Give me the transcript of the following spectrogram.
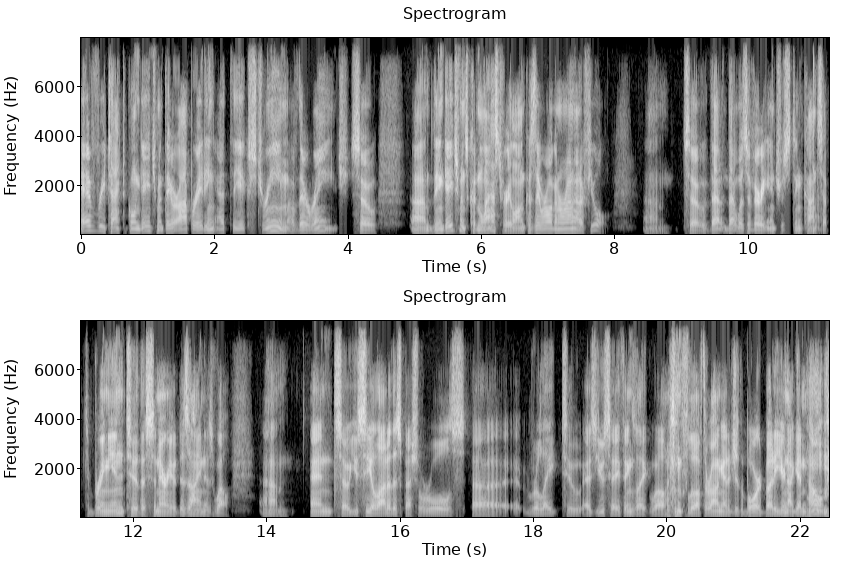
every tactical engagement, they were operating at the extreme of their range. So um, the engagements couldn't last very long because they were all going to run out of fuel. Um, so that that was a very interesting concept to bring into the scenario design as well. Um, and so you see a lot of the special rules uh, relate to, as you say, things like, well, you flew off the wrong edge of the board, buddy. You're not getting home.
